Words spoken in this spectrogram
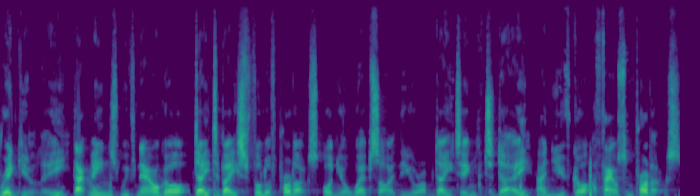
regularly, that means we've now got database full of products on your website that you're updating today, and you've got a thousand products.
